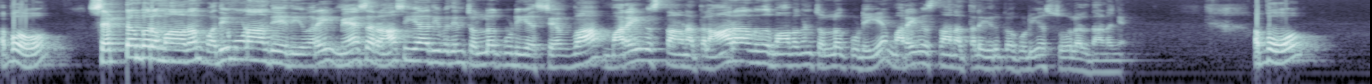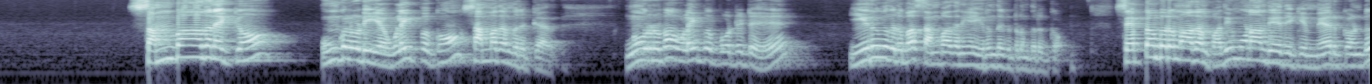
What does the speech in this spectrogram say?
அப்போது செப்டம்பர் மாதம் பதிமூணாம் தேதி வரை மேச ராசியாதிபதினு சொல்லக்கூடிய செவ்வா மறைவு ஸ்தானத்தில் ஆறாவது பாவகன் சொல்லக்கூடிய மறைவு ஸ்தானத்தில் இருக்கக்கூடிய சூழல் தானுங்க. அப்போது சம்பாதனைக்கும் உங்களுடைய உழைப்புக்கும் சம்மதம் இருக்காது. நூறுரூபா உழைப்பு போட்டுட்டு இருபது ரூபாய் சம்பாதனையாக இருந்துக்கிட்டு இருந்திருக்கும். செப்டம்பர் மாதம் பதிமூணாம் தேதிக்கு மேற்கொண்டு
